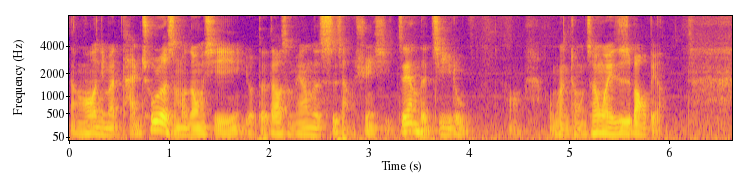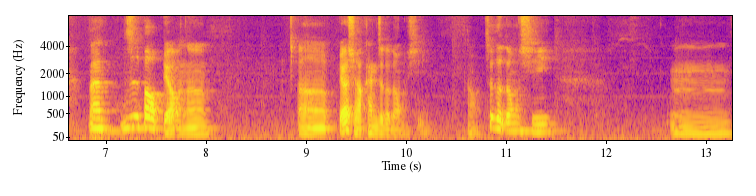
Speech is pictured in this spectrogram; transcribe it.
然后你们谈出了什么东西？有得到什么样的市场讯息？这样的记录，啊，我们统称为日报表。那日报表呢？呃，不要小看这个东西，啊，这个东西，嗯，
